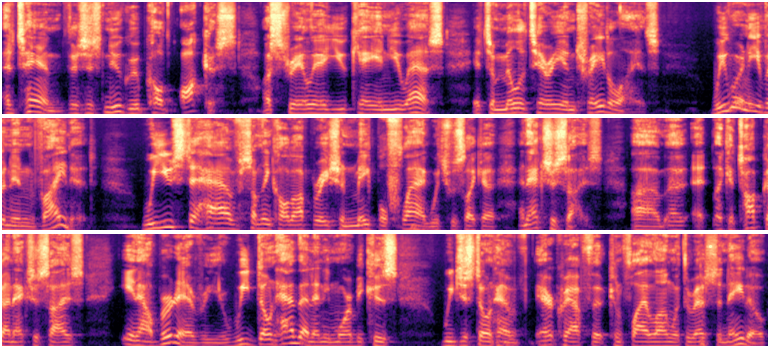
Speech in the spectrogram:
attend. There's this new group called AUKUS, Australia, UK, and US. It's a military and trade alliance. We weren't even invited. We used to have something called Operation Maple Flag, which was like a an exercise, um, a, a, like a Top Gun exercise in Alberta every year. We don't have that anymore because we just don't have aircraft that can fly along with the rest of NATO.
